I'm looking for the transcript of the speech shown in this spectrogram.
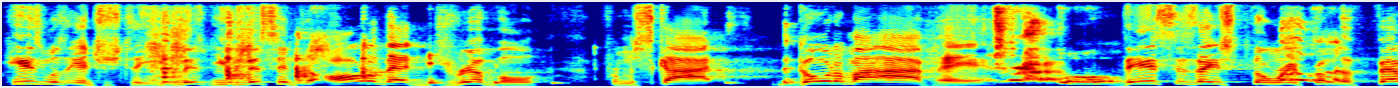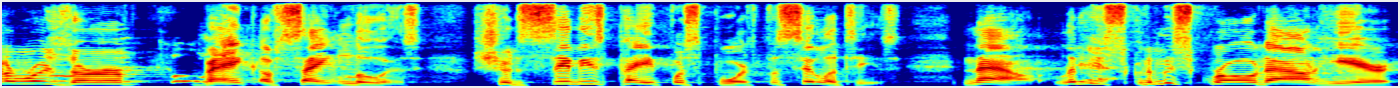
here's what's interesting. You, lis- you listen to all of that dribble from Scott. Go to my iPad. Dribble. This is a story from the Federal Reserve Bank of St. Louis. Should cities pay for sports facilities? Now, let me let me scroll down here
